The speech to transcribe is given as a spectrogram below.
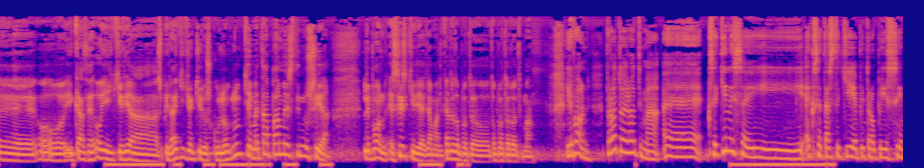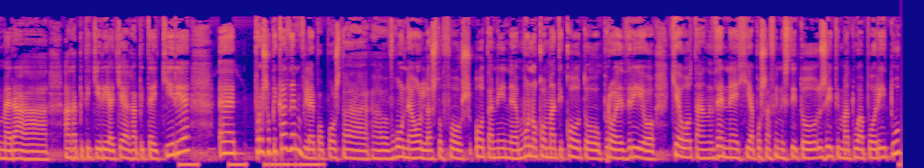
ε, ο, η, κάθε, ο, η κυρία Σπυράκη και ο κύριος Κούλογλου και μετά πάμε στην ουσία. Λοιπόν, εσείς κυρία Γιάμαλη, κάντε το πρώτο, το πρώτο ερώτημα. Λοιπόν, πρώτο ερώτημα. Ε, ξεκίνησε η Εξεταστική Επιτροπή σήμερα, αγαπητή κυρία και αγαπητέ κύριε. Ε, προσωπικά δεν βλέπω πώς θα α, βγούνε όλα στο φως όταν είναι μονοκομματικό το Προεδρείο και όταν δεν έχει αποσαφινιστεί το ζήτημα του απορρίτου.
